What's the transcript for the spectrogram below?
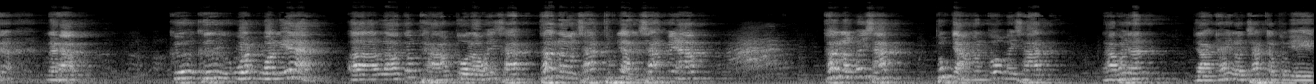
เนี้ยนะครับ คือคือวันวันนี้เราต้องถามตัวเราให้ชัด ถ้าเราชัดทุกอย่างชัดไหมครับ ถ้าเราไม่ชัดทุกอย่างมันก็ไม่ชัดนะครับเพราะฉะนั้นอยากให้เราชัดกับตัวเอง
